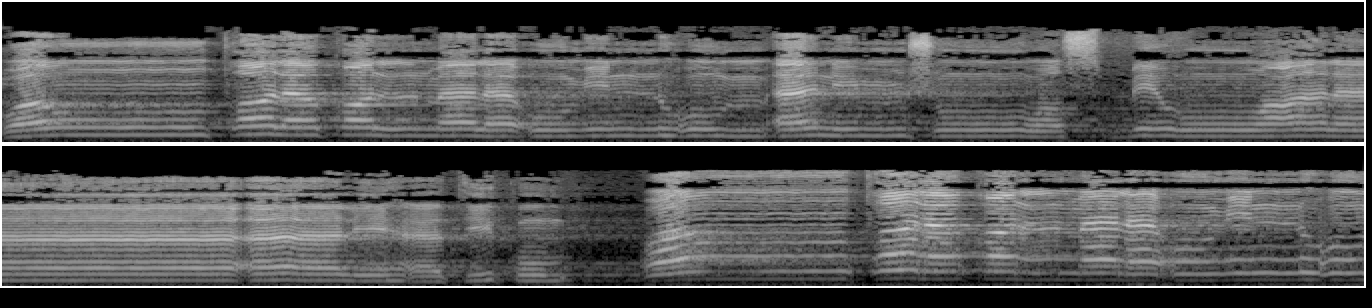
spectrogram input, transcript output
وانطلق الملأ منهم أن امشوا واصبروا على آلهتكم. وانطلق الملأ منهم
